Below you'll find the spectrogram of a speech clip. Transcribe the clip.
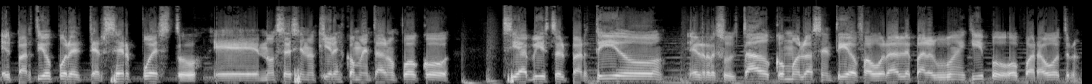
el partido por el tercer puesto. Eh, no sé si nos quieres comentar un poco si has visto el partido, el resultado, cómo lo has sentido, favorable para algún equipo o para otro.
